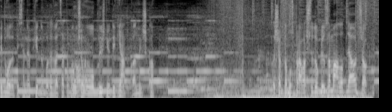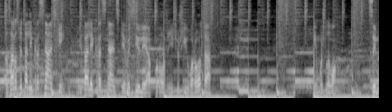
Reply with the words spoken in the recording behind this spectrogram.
Підводитися необхідно буде 20-му лучову ближню дев'ятку, Анишко. Лише в тому справа, що дублю замало для очок. А зараз Віталій Краснянський. Віталій Краснянський висілює порожні чужі ворота. І, можливо, цим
